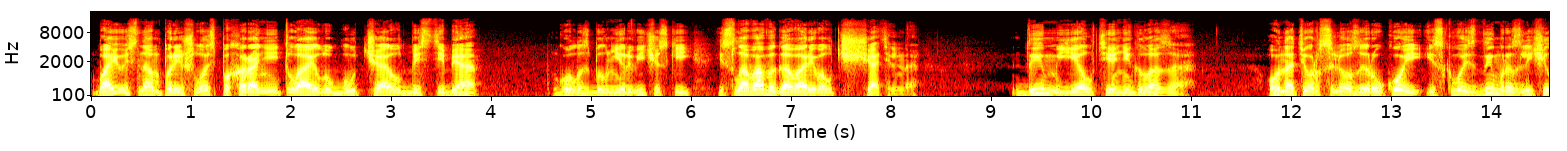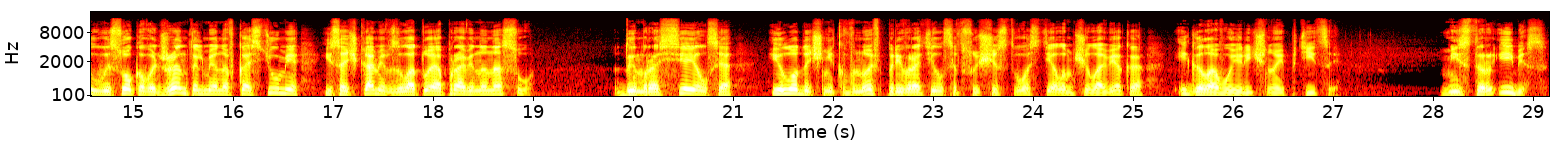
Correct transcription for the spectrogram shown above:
Боюсь, нам пришлось похоронить Лайлу Гудчайлд без тебя». Голос был нервический, и слова выговаривал тщательно. Дым ел тени глаза. Он отер слезы рукой и сквозь дым различил высокого джентльмена в костюме и с очками в золотой оправе на носу. Дым рассеялся, и лодочник вновь превратился в существо с телом человека и головой речной птицы. «Мистер Ибис!»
